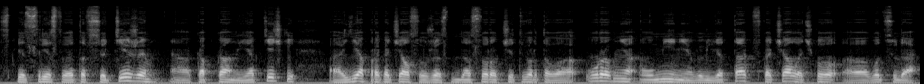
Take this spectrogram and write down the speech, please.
спецсредства, это все те же, а, капканы и аптечки. А, я прокачался уже до 44 уровня, умения выглядят так, вкачал очко а, вот сюда.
